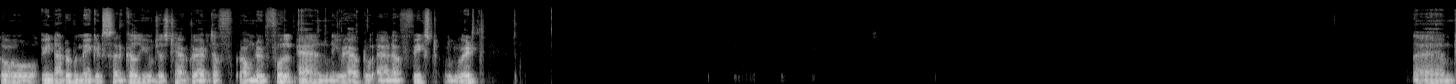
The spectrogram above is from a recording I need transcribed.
So in order to make it circle, you just have to add the rounded full and you have to add a fixed width. And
